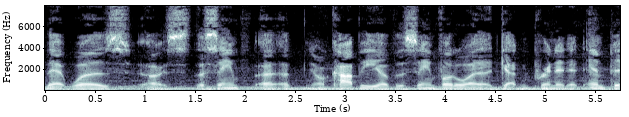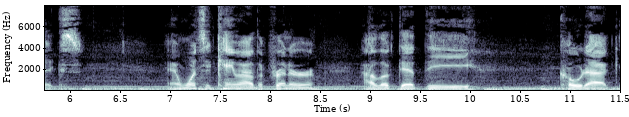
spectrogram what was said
that was uh, the same, uh, uh, you know, copy of the same photo I had gotten printed at MPix. And once it came out of the printer, I looked at the Kodak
